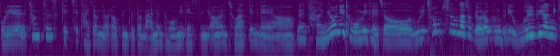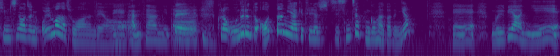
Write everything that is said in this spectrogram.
우리 청춘 스케치 가족 여러분들도 많은 도움이 됐으면 좋았겠네요. 네, 당연히 도움이 되죠. 우리 청춘 가족 여러분들이 물비 언니 김진아 원장님 얼마나 좋아하는데요. 네, 감사합니다. 네, 그럼 오늘은 또 어떤 이야기 들려주실지 진짜 궁금하거든요. 네, 물비 언니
